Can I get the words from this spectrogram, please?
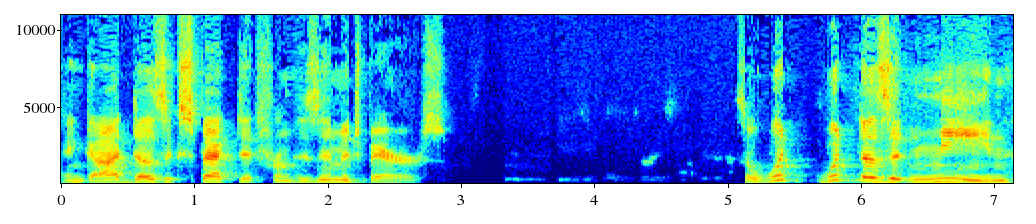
And God does expect it from his image bearers. So, what, what does it mean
